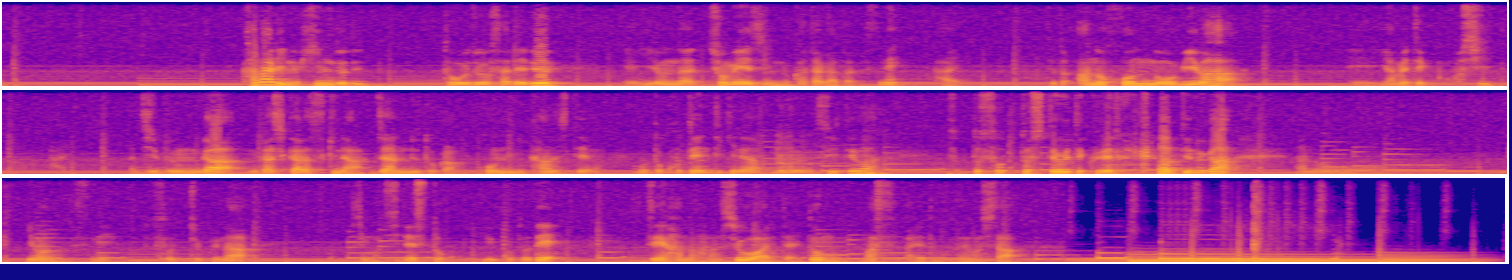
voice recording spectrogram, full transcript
かなりの頻度で登場されるいろんな著名人の方々ですね、はい、ちょっとあの本の帯は、え、やめてほしいと、はい、自分が昔から好きなジャンルとか本に関してはもっと古典的なものについてはちょっとそっとしておいてくれないかなっていうのがあの今のですね率直な気持ちですということで前半の話を終わりたいと思います。ありがとうございました。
